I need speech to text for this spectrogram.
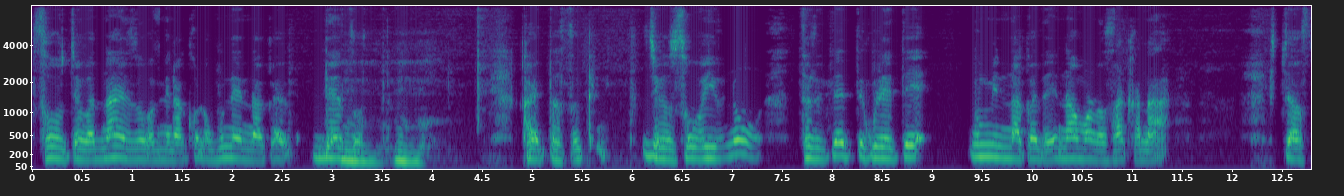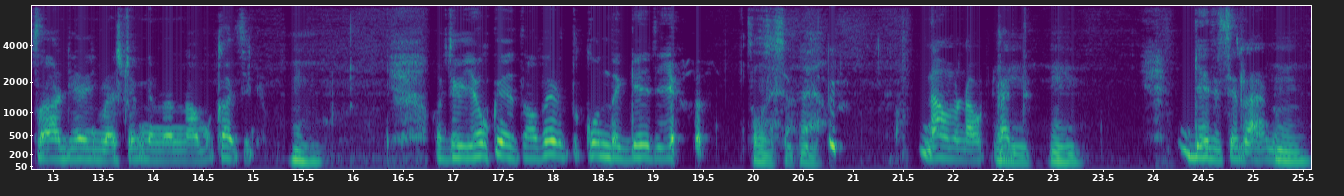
総長が内臓がみんなこの船の中で出とって、帰った時に、そういうのを連れてってくれて、海の中で生の魚、一つありやりましょう、みんな生かじり。うん。ほんで、よく食べると今度は下痢よ。そうですよね。生のかうん。うん。下痢するあの、うん。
